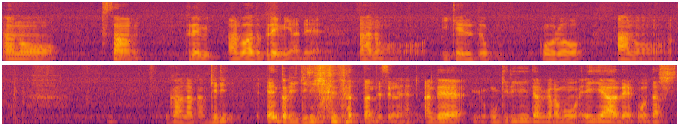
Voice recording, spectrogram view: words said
あのプサンプレミあワードプレミアであの行けるところあのがなんかギリエントリーギリギリだったんですよね。でもうギリギリだからもう AR でこう出し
